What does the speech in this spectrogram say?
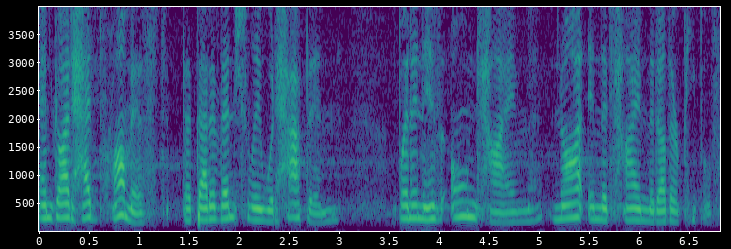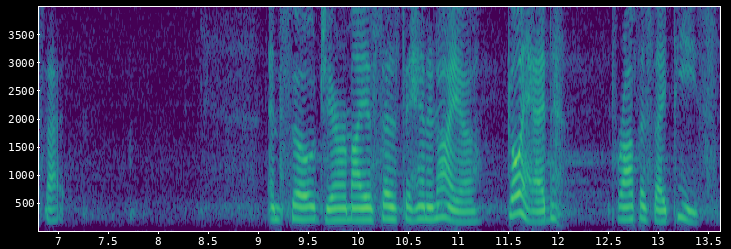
And God had promised that that eventually would happen, but in his own time, not in the time that other people set. And so Jeremiah says to Hananiah, Go ahead, prophesy peace,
